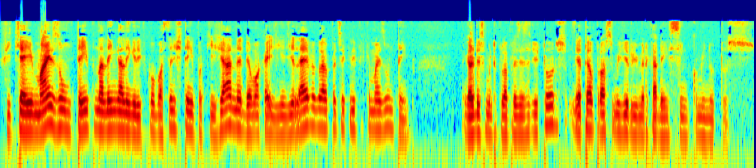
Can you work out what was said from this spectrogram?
fique aí mais um tempo na lenga-lenga. Ele ficou bastante tempo aqui já, né? Deu uma caidinha de leve, agora pode ser que ele fique mais um tempo. Agradeço muito pela presença de todos e até o próximo giro de mercado em 5 minutos.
